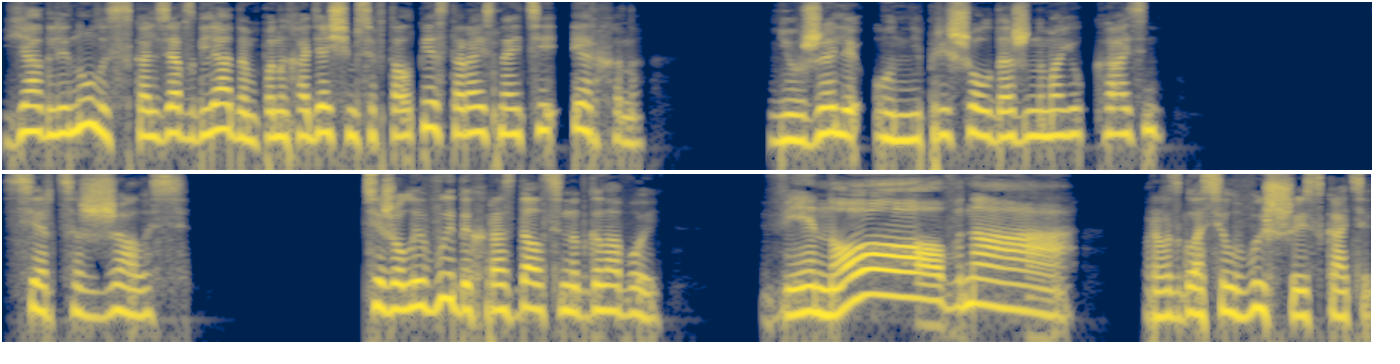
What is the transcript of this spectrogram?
Я оглянулась, скользя взглядом по находящимся в толпе, стараясь найти Эрхана. Неужели он не пришел даже на мою казнь? Сердце сжалось. Тяжелый выдох раздался над головой. «Виновна!» — провозгласил высший искатель.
